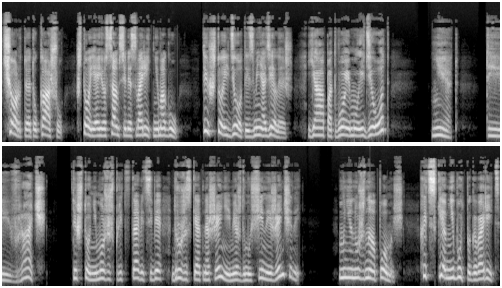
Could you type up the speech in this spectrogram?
К черту эту кашу! Что, я ее сам себе сварить не могу? Ты что, идиот, из меня делаешь? Я, по-твоему, идиот? «Нет, ты врач. Ты что, не можешь представить себе дружеские отношения между мужчиной и женщиной? Мне нужна помощь, хоть с кем-нибудь поговорить.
